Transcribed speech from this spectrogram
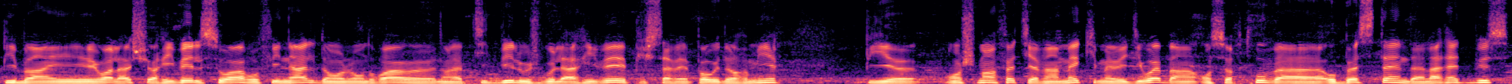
Puis ben et voilà, je suis arrivé le soir au final dans l'endroit, euh, dans la petite ville où je voulais arriver, et puis je savais pas où dormir. Puis en chemin, en fait, il y avait un mec qui m'avait dit ouais ben on se retrouve au bus stand, à l'arrêt de bus.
